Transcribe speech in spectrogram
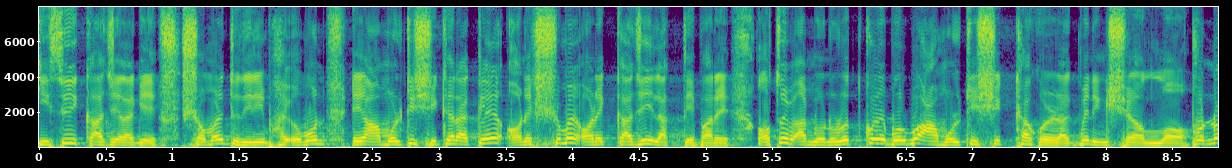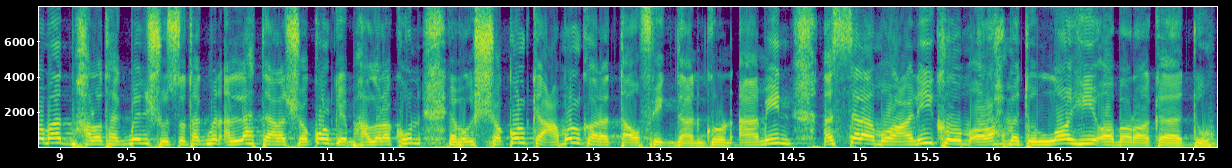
কিছুই কাজে লাগে। সম্মানিত দিনী ভাই ও বোন, এই আমলটি শিখে রাখলে অনেক সময় অনেক কাজেই লাগতে পারে। অতএব আমি অনুরোধ করে বলব, আমলটি শিক্ষা করে রাখবেন ইনশাআল্লাহ। ধন্যবাদ, ভালো থাকবেন, সুস্থ থাকবেন। আল্লাহ তাআলা সকলকে ভালো রাখুন এবং সকলকে আমল করার তৌফিক দান করুন। আমিন। আসসালামু আলাইকুম রাহমাতুল্লাহি ওয়া বারাকাতুহু।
